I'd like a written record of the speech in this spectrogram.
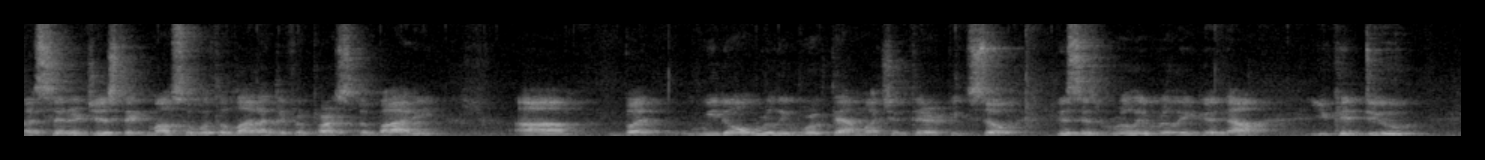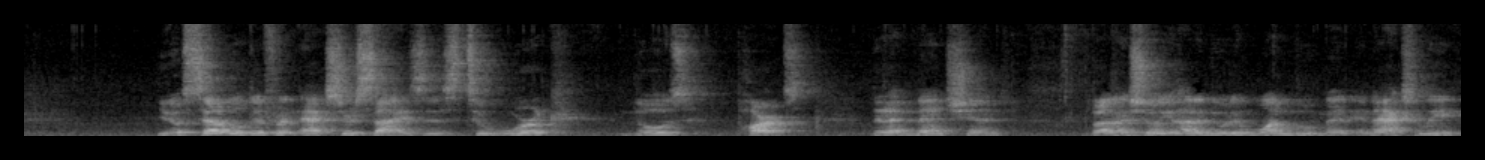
a synergistic muscle with a lot of different parts of the body, um, but we don't really work that much in therapy. So this is really, really good. Now, you could do you know, several different exercises to work those parts that I mentioned, but I'm going to show you how to do it in one movement and actually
